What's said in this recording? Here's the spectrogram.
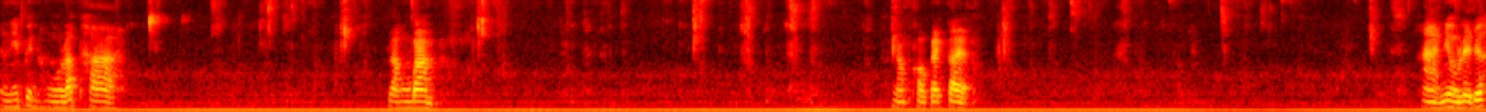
อันนี้เป็นโหระพาลังบ้ามนับเขาใกล้ๆหาเนิ้วเลยเด้อ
